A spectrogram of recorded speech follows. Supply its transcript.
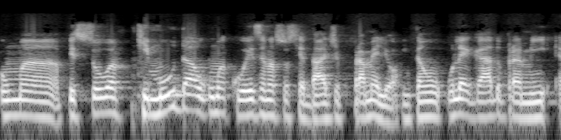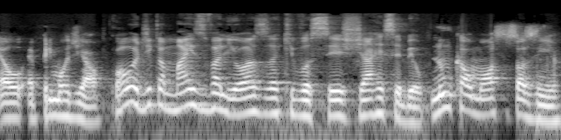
uma pessoa que muda alguma coisa na sociedade para melhor. Então, o legado para mim é, o, é primordial. Qual a dica mais valiosa que você já recebeu? Nunca almoce sozinho.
